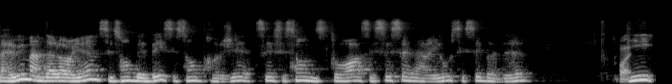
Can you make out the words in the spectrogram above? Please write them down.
Ben lui, Mandalorian, c'est son bébé, c'est son projet, c'est son histoire, c'est ses scénarios, c'est ses modèles. Puis,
